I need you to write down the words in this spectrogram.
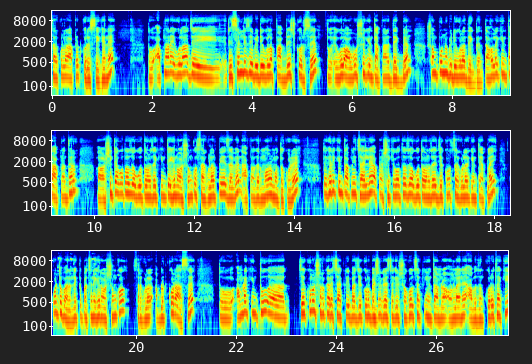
সার্কুলার আপলোড করেছি এখানে। তো আপনারা এগুলা যে রিসেন্টলি যে ভিডিওগুলো পাবলিশ করছে, তো এগুলো অবশ্যই কিন্তু আপনারা দেখবেন, সম্পূর্ণ ভিডিওগুলো দেখবেন। তাহলে কিন্তু আপনাদের শিক্ষাগত যোগ্যতা অনুযায়ী কিন্তু এখানে অসংখ্য সার্কুলার পেয়ে যাবেন আপনাদের মনের মতো করে। তো এখানে কিন্তু আপনি চাইলে আপনার শিক্ষাগত যোগ্যতা অনুযায়ী যে কোনো সার্কুলার কিন্তু অ্যাপ্লাই করতে পারেন। দেখতে পাচ্ছেন এখানে অসংখ্য সার্কুলার আপলোড করা আছে। তো আমরা কিন্তু যে কোনো সরকারি চাকরি বা যে কোনো বেসরকারি চাকরি সকল চাকরি কিন্তু আমরা অনলাইনে আবেদন করে থাকি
